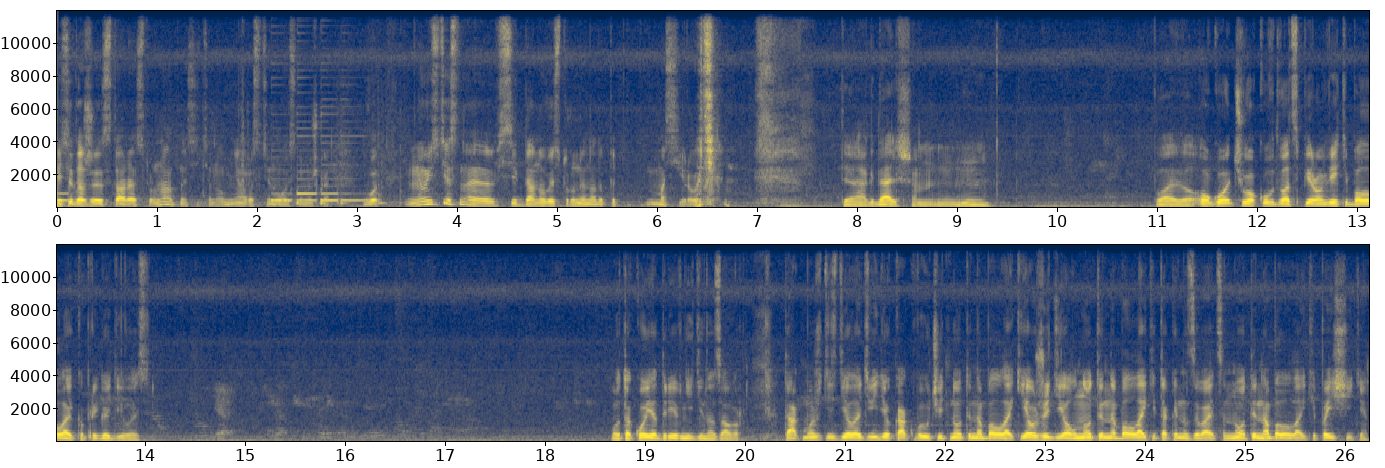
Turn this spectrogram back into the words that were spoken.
Видите, даже старая струна относительно у меня растянулась немножко. Вот. Ну, естественно, всегда новые струны надо массировать. Так, дальше. Павел. Ого, чуваку в 21 веке балалайка пригодилась. Вот такой я древний динозавр. Так, можете сделать видео, как выучить ноты на балалайке. Я уже делал, ноты на балалайке так и называется. Ноты на балалайке, поищите.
